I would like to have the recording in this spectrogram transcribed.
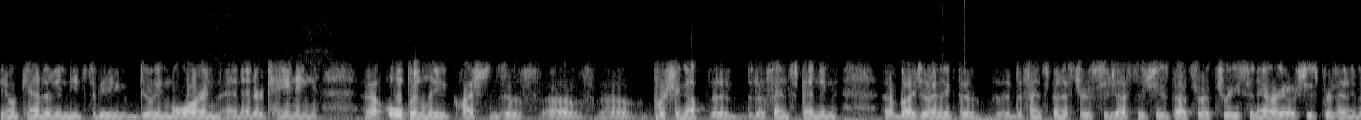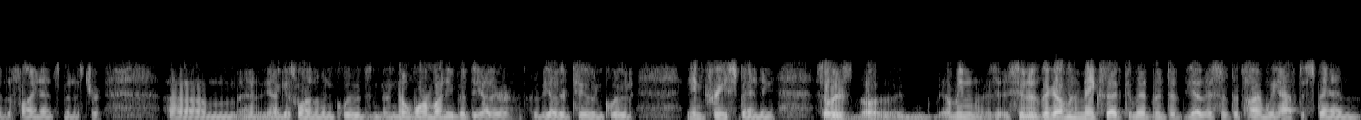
you know, Canada needs to be doing more and, and entertaining uh, openly questions of, of uh, pushing up the, the defense spending uh, budget. I think the, the defense minister suggested she's got sort of three scenarios she's presenting to the finance minister. Um, and I guess one of them includes no more money, but the other the other two include increased spending. So there's, uh, I mean, as soon as the government makes that commitment, that, yeah, this is the time we have to spend,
